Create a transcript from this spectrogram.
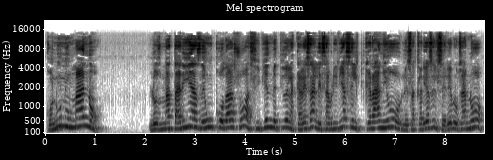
con un humano. Los matarías de un codazo así bien metido en la cabeza, les abrirías el cráneo, les sacarías el cerebro, o sea, no.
